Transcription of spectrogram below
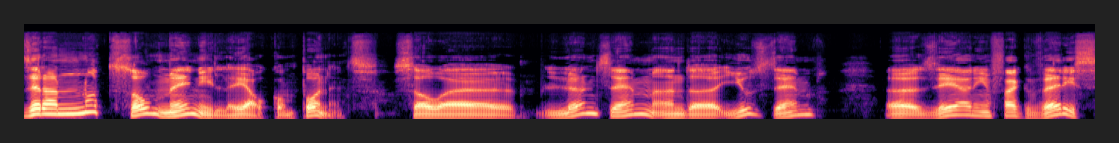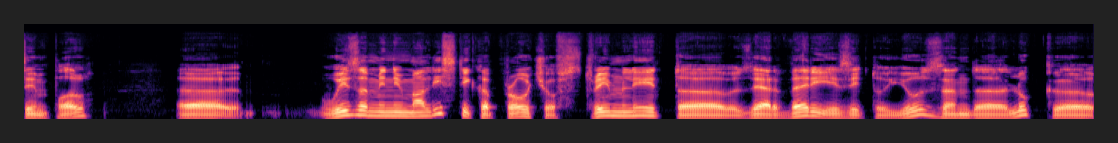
There are not so many layout components, so learn them and use them. they are in fact very simple with a minimalistic approach of Streamlit, uh, they are very easy to use. And uh, look, uh,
